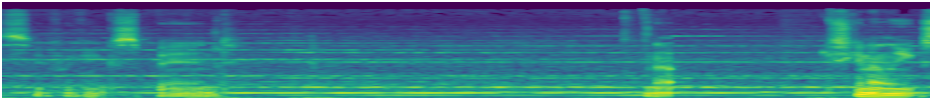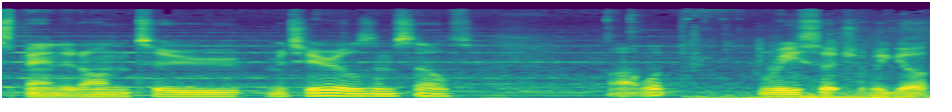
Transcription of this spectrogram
see if we can expand. No, just can only expand it on to materials themselves. Right, what research have we got?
